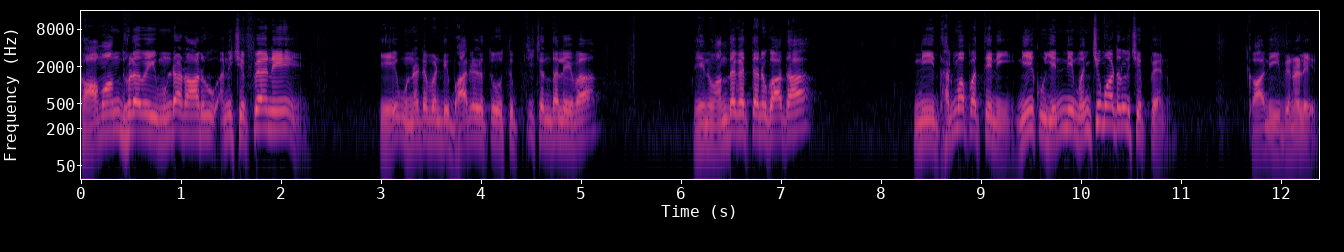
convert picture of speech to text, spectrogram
కామాంధుడవై ఉండరారు అని చెప్పానే. ఏ ఉన్నటువంటి భార్యలతో తృప్తి చెందలేవా? నేను అందగత్తెను కాదా? నీ ధర్మపత్తిని నీకు ఎన్ని మంచి మాటలు చెప్పాను. కానీ వినలేదు.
